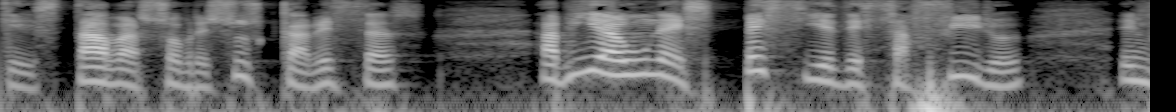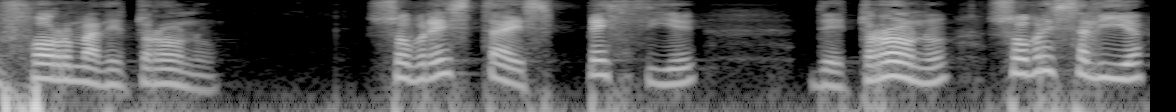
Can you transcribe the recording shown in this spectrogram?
que estaba sobre sus cabezas había una especie de zafiro en forma de trono. Sobre esta especie de trono sobresalía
